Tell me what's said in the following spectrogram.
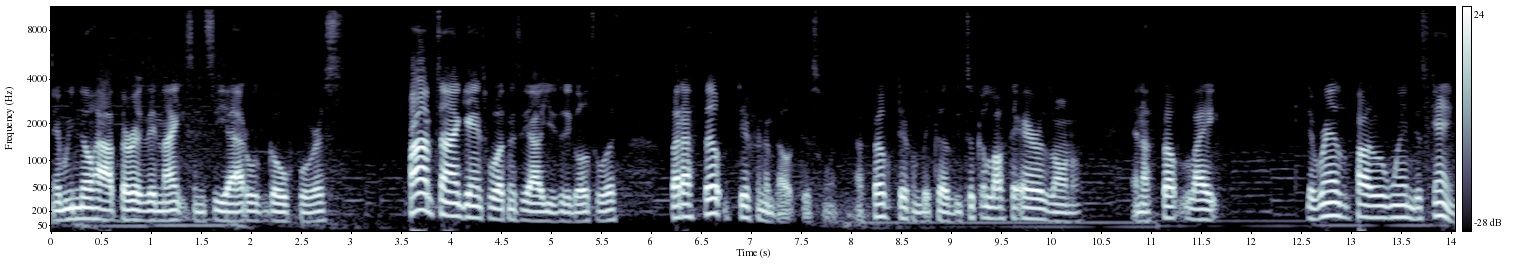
And we know how Thursday nights in Seattle go for us. Prime time games for us in Seattle usually goes for us. But I felt different about this one. I felt different because we took a loss to Arizona. And I felt like the Rams probably win this game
